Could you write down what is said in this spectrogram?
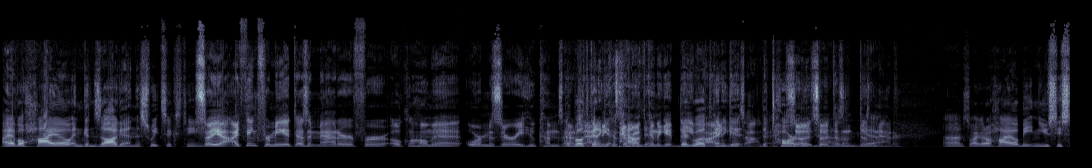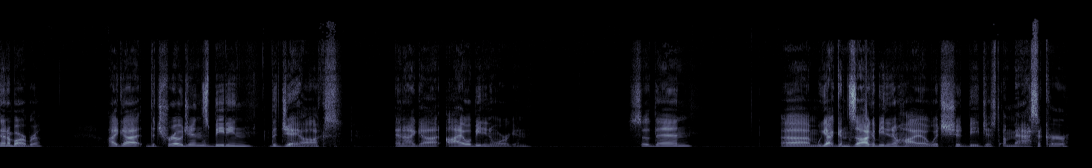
I have Ohio and Gonzaga in the Sweet 16. So yeah, I think for me it doesn't matter for Oklahoma or Missouri who comes They're out both gonna get because they're both going to get They're beat both by gonna get Gonzaga. the tar so, so it doesn't doesn't Yeah. matter. Um, so I got Ohio beating UC Santa Barbara. I got the Trojans beating the Jayhawks, and I got Iowa beating Oregon. So then, um, we got Gonzaga beating Ohio, which should be just a massacre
